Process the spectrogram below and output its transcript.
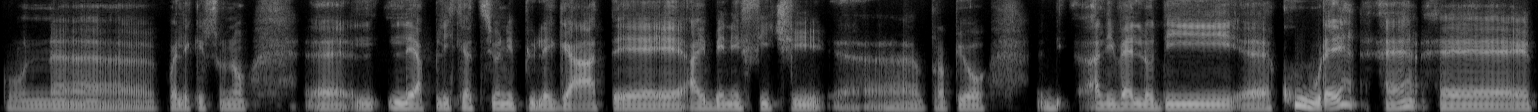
con eh, quelle che sono eh, le applicazioni più legate ai benefici eh, proprio a livello di eh, cure eh, eh,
